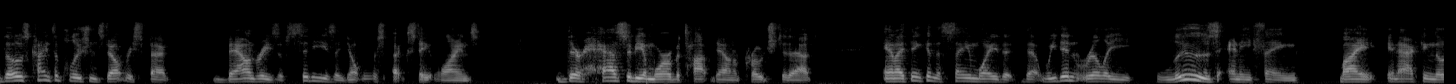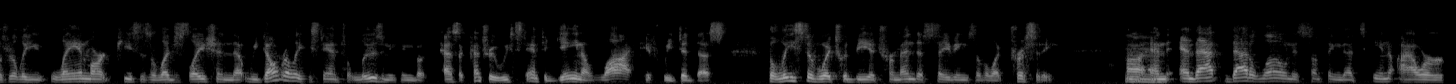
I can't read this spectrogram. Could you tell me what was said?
those kinds of pollutions don't respect boundaries of cities, they don't respect state lines. There has to be a more of a top-down approach to that. And I think in the same way that that we didn't really lose anything by enacting those really landmark pieces of legislation that we don't really stand to lose anything, but as a country, we stand to gain a lot if we did this. The least of which would be a tremendous savings of electricity, uh, mm-hmm. uh, and and that that alone is something that's in our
